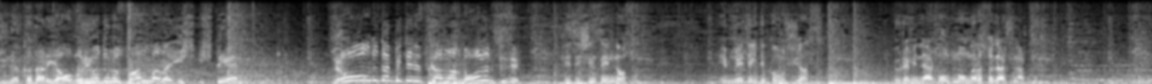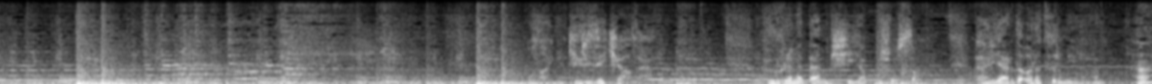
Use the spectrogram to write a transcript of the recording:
düne kadar yalvarıyordunuz lan bana iş iş diye. Ne oldu da bitiniz kanlandı oğlum sizin? Pis işin senin de olsun. Emniyete gidip konuşacağız. Hürrem'in nerede olduğunu onlara söylersin artık. Ulan gerizekalı. Hürrem'e ben bir şey yapmış olsam her yerde aratır mıyım lan? Ha?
